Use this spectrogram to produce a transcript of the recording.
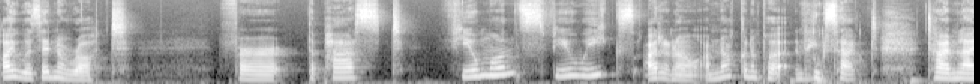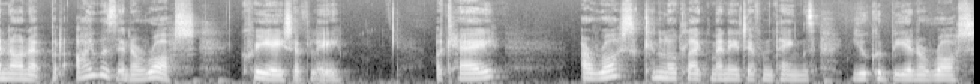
I was in a rut for the past few months, few weeks. I don't know. I'm not going to put an exact timeline on it, but I was in a rut creatively. Okay? A rut can look like many different things. You could be in a rut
